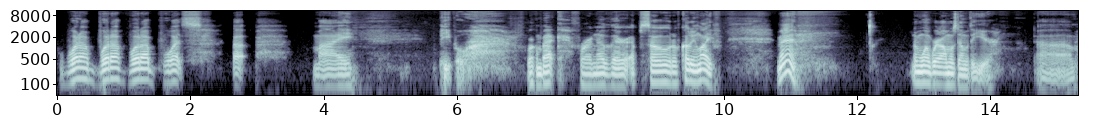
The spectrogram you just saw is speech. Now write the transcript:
What up, what up, what up, what's up, my people? Welcome back for another episode of Coding Life. Man, number one, we're almost done with the year. Um,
